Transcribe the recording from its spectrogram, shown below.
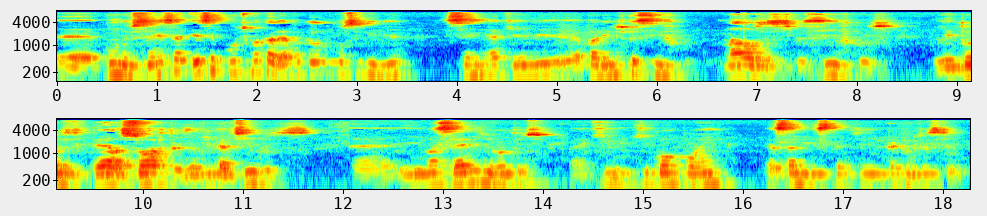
é, com deficiência execute uma tarefa que ela não conseguiria sem aquele é, aparelho específico. Mouses específicos, leitores de tela, softwares, aplicativos é, e uma série de outros é, que, que compõem essa lista de tecnologias assistivas.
